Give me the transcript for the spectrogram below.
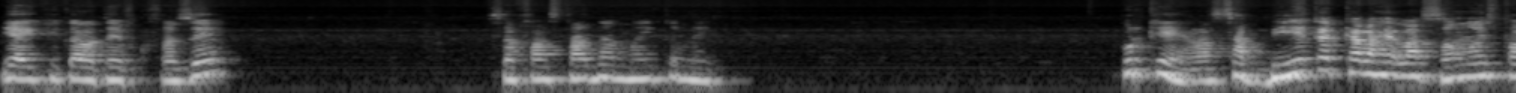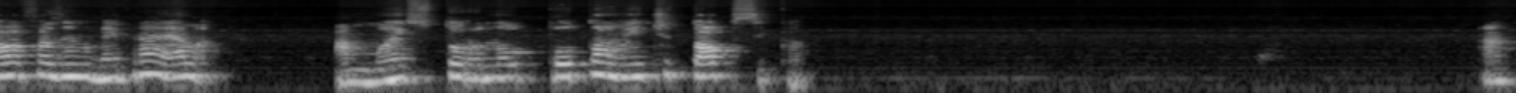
E aí, o que ela teve que fazer? Se afastar da mãe também. Por quê? Ela sabia que aquela relação não estava fazendo bem para ela. A mãe se tornou totalmente tóxica. Ah.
